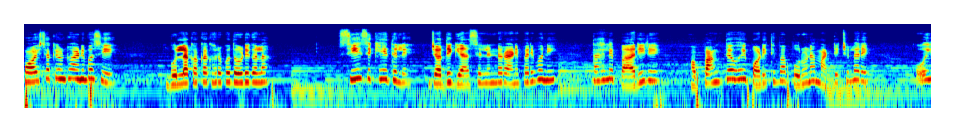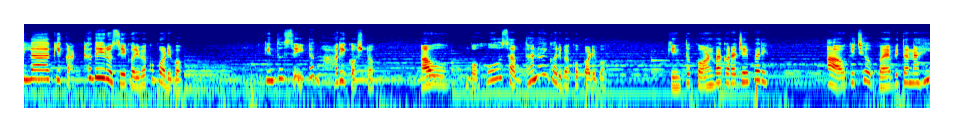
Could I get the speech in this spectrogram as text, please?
ପଇସା କେଉଁଠୁ ଆଣିବ ସିଏ? ବୁଲା କକା ଘରକୁ ଦୌଡ଼ିଗଲା। ସିଏ ଶିଖେଇଥିଲେ ଯଦି ଗ୍ୟାସ୍ ସିଲିଣ୍ଡର ଆଣିପାରିବନି ତାହେଲେ ବାରିରେ ଅପାଙ୍କ୍ତ ହୋଇ ପଡ଼ିଥିବା ପୁରୁଣା ମାଟି ଚୁଲାରେ କୋଇଲା କି କାଠ ଦେଇ ରୋଷେଇ କରିବାକୁ ପଡ଼ିବ। କିନ୍ତୁ ସେଇଟା ଭାରି କଷ୍ଟ। ଆଉ ବହୁ ସାବଧାନ ହୋଇ କରିବାକୁ ପଡ଼ିବ। କିନ୍ତୁ କ'ଣ ବା କରାଯାଇପାରେ? ଆଉ କିଛି ଉପାୟ ବି ତ ନାହିଁ।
